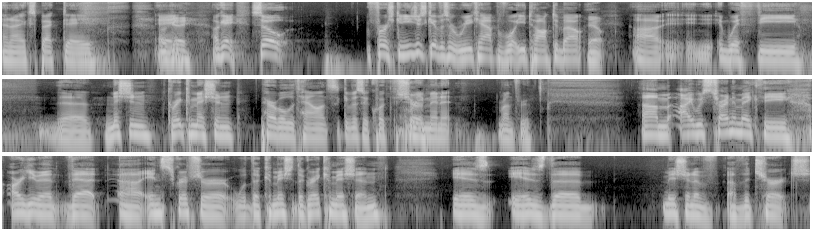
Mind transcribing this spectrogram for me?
And I expect a. a Okay. Okay. So, first, can you just give us a recap of what you talked about? Yep. uh, with the the mission, Great Commission, Parable of the Talents. Give us a quick Sure. three minute run through. Um, I was trying to make the argument that uh, in Scripture, the commission, the Great Commission, is is the mission of of the church.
